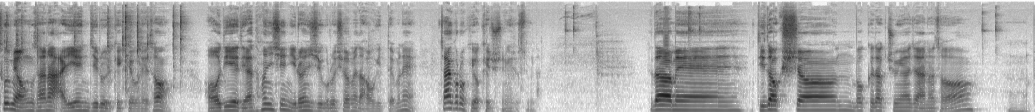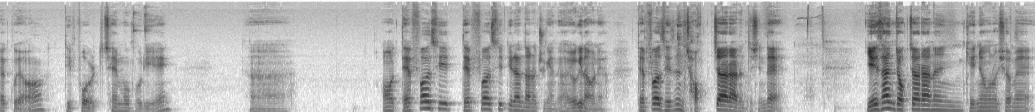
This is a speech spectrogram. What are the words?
to 명사나 ing로 이렇게 기억을 해서 어디에 대한 헌신 이런 식으로 시험에 나오기 때문에 짝으로 기억해 주시는 게 좋습니다. 그 다음에 deduction 뭐 그닥 중요하지 않아서 음, 뺐고요. default 채무 불이행. 어, 어 deficit deficit이라는 단어 중요한 어, 여기 나오네요. deficit은 적자라는 뜻인데 예산 적자라는 개념으로 시험에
